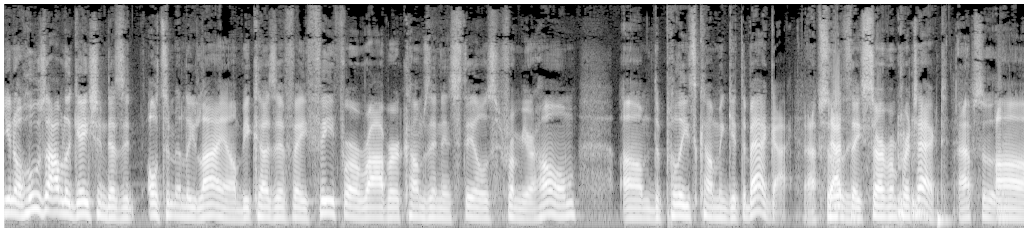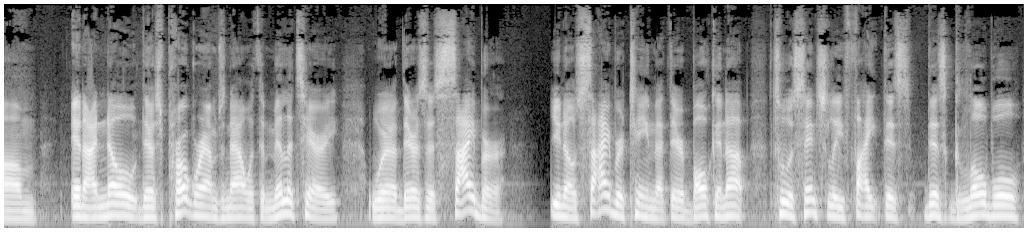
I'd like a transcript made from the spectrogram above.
you know, whose obligation does it ultimately lie on? Because if a thief or a robber comes in and steals from your home, um, the police come and get the bad guy. Absolutely. that's they serve and protect. Absolutely. Um, and I know there's programs now with the military where there's a cyber, you know, cyber team that they're bulking up to essentially fight this this global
